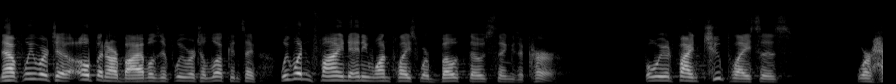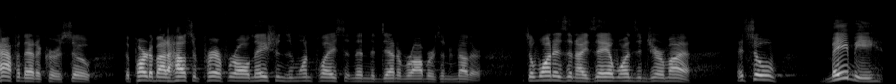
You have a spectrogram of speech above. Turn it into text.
Now, if we were to open our Bibles, if we were to look and say, we wouldn't find any one place where both those things occur. But we would find two places where half of that occurs. So the part about a house of prayer for all nations in one place and then the den of robbers in another. So one is in Isaiah, one's in Jeremiah. And so maybe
